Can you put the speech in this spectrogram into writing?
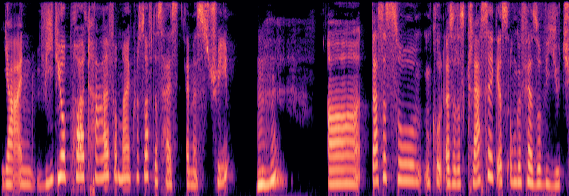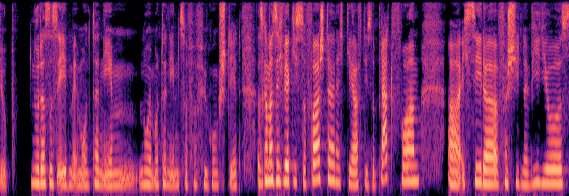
ja, ein Videoportal von Microsoft, das heißt MS Stream. Mhm. Äh, das ist so, also das Classic ist ungefähr so wie YouTube. Nur, dass es eben im Unternehmen, nur im Unternehmen zur Verfügung steht. Das kann man sich wirklich so vorstellen. Ich gehe auf diese Plattform, äh, ich sehe da verschiedene Videos,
